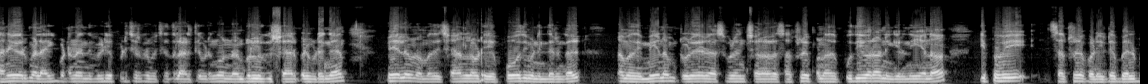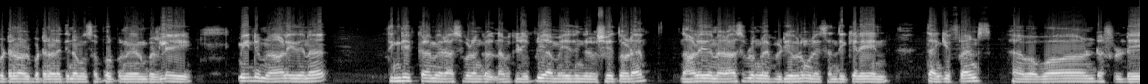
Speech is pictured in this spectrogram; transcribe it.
அனைவருமே லைக் பட்டனை இந்த வீடியோ பிடிச்சிருக்கிற பட்சத்தில் அழுத்தி விடுங்க. உங்கள் நண்பர்களுக்கு ஷேர் பண்ணி விடுங்க. மேலும் நமது சேனலோட எப்போதும் இணைந்திருங்கள். நமது மீனம் டுடே ரசபலன் சேனலை சப்ஸ்கிரைப் பண்ணாத புதியவராக நீங்கள் இருந்தீங்கன்னா இப்போவே சப்ஸ்கிரைப் பண்ணிவிட்டு பெல் பட்டன் ஆல் பட்டன் அழுத்தி நமக்கு சப்போர்ட் பண்ணுங்க நண்பர்களே. மீண்டும் நாளை தின திங்கட்கிழமை ராசிபலன்கள் நமக்கு எப்படி அமையுதுங்கிற விஷயத்தோட நாளை தின ராசிபலங்கள் வீடியோவில் உங்களை சந்திக்கிறேன். Thank you friends have a wonderful day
